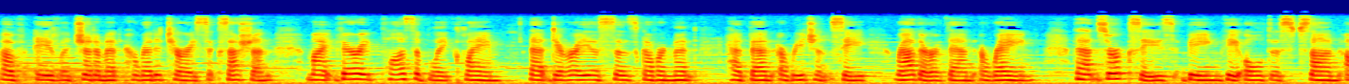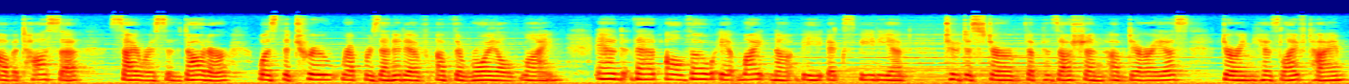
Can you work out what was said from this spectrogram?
of a legitimate hereditary succession might very plausibly claim that Darius's government had been a regency rather than a reign; that Xerxes, being the oldest son of Atossa, Cyrus's daughter, was the true representative of the royal line; and that although it might not be expedient to disturb the possession of Darius during his lifetime,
